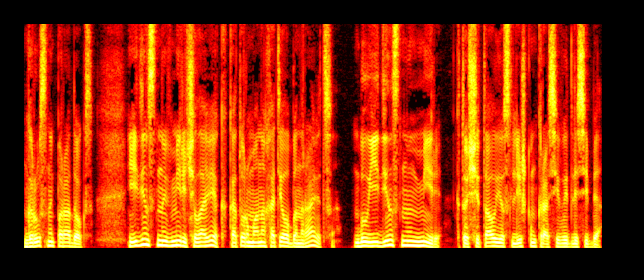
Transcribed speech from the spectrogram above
Грустный парадокс. Единственный в мире человек, которому она хотела бы нравиться, был единственным в мире, кто считал ее слишком красивой для себя.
